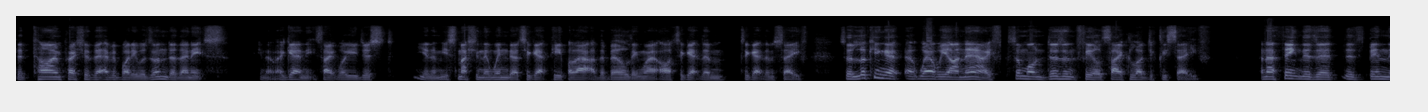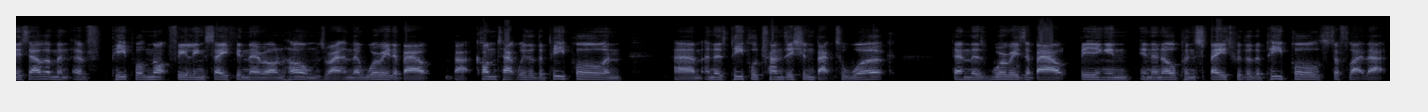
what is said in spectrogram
the time pressure that everybody was under, then it's you know again it's like well you just you know you're smashing the window to get people out of the building right or to get them to get them safe so looking at, at where we are now if someone doesn't feel psychologically safe and I think there's a there's been this element of people not feeling safe in their own homes, right? And they're worried about about contact with other people, and um, and as people transition back to work, then there's worries about being in in an open space with other people, stuff like that.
